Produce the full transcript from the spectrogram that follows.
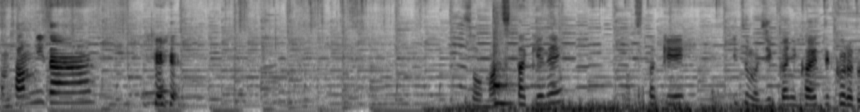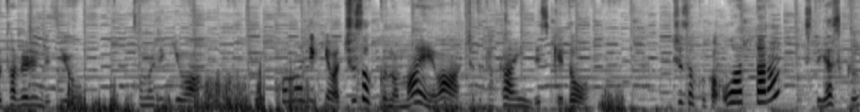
감사합니다そう松茸ね松茸いつも実家に帰ってくると食べるんですよこの時期はこの時期は中足の前はちょっと高いんですけど中足が終わったらちょっと安く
